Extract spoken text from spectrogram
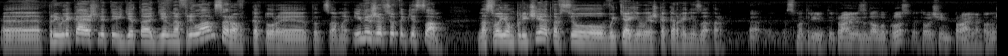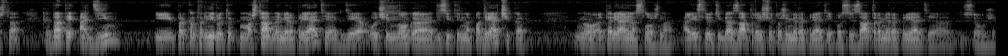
Э, привлекаешь ли ты где-то отдельно фрилансеров, которые этот самый, или же все-таки сам на своем плече это все вытягиваешь как организатор? Э, смотри, ты правильно задал вопрос, это очень правильно, потому что когда ты один и проконтролирует масштабное мероприятие, где очень много действительно подрядчиков, ну, это реально сложно. А если у тебя завтра еще тоже мероприятие, и послезавтра мероприятие, то все уже.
